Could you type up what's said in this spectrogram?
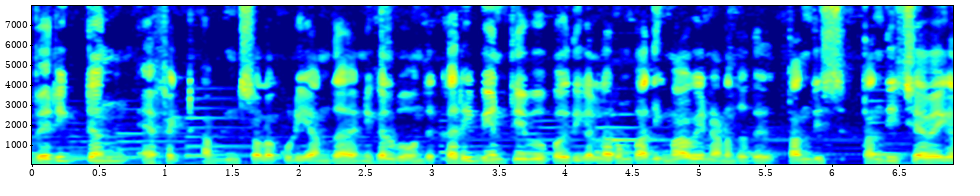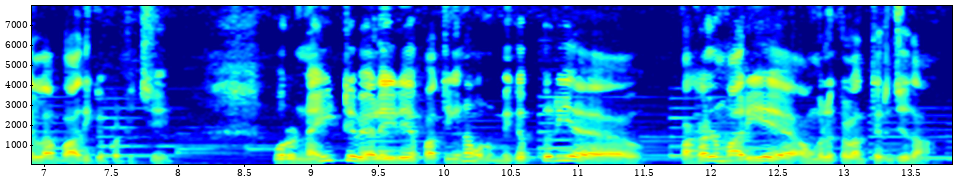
வெரிக்டங் எஃபெக்ட் அப்படின்னு சொல்லக்கூடிய அந்த நிகழ்வு வந்து கரீபியன் தீவு பகுதிகளில் ரொம்ப அதிகமாகவே நடந்தது. தந்தி தந்தி சேவைகள்லாம் பாதிக்கப்பட்டுச்சு. ஒரு நைட்டு வேலையிலே பார்த்திங்கன்னா ஒரு மிகப்பெரிய பகல் மாதிரியே அவங்களுக்கெல்லாம் தெரிஞ்சுதான்.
